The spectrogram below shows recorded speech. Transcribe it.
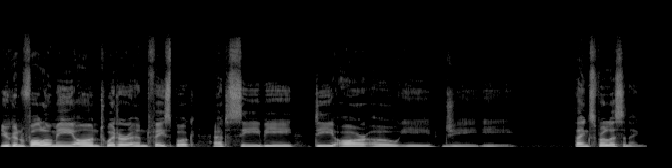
You can follow me on Twitter and Facebook at CBDROEGE. Thanks for listening.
